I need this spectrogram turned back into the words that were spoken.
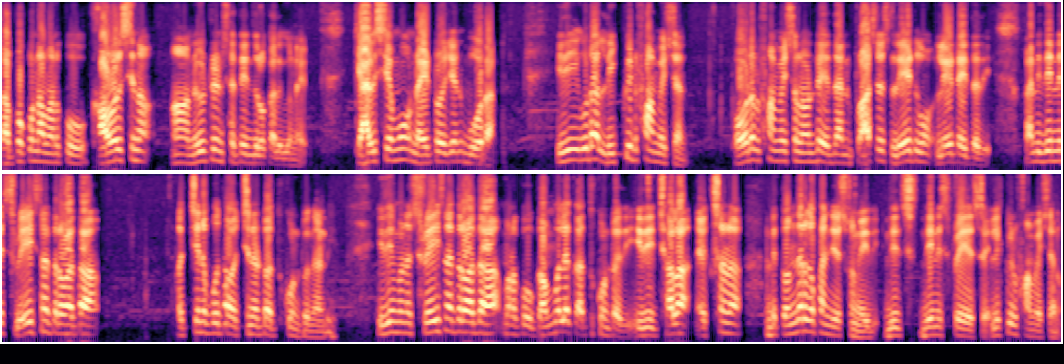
తప్పకుండా మనకు కావలసిన న్యూట్రియంట్స్ అయితే ఇందులో కలిగి ఉన్నాయి. Calcium nitrogen boron. ఇది కూడా లిక్విడ్ ఫార్మేషన్. పౌడర్ ఫార్మేషన్లో ఉంటే దాని ప్రాసెస్ లేట్ లేట్ అవుతుంది కానీ దీన్ని వేసిన తర్వాత వచ్చిన పూత వచ్చినట్టు అతుక్కుంటుందండి. ఇది మనం స్ప్రేసిన తర్వాత మనకు గమ్ములకు అతుక్కుంటుంది. ఇది చాలా ఎక్స్ట్రా అంటే తొందరగా పనిచేస్తుంది ఇది. దీన్ని స్ప్రే చేస్తే లిక్విడ్ ఫార్మేషన్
